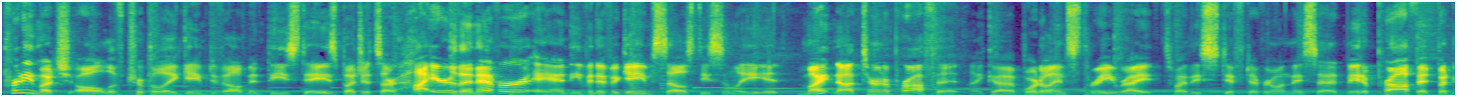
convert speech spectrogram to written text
pretty much all of AAA game development these days. Budgets are higher than ever, and even if a game sells decently, it might not turn a profit. Like uh, Borderlands 3, right? That's why they stiffed everyone they said. Made a profit, but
